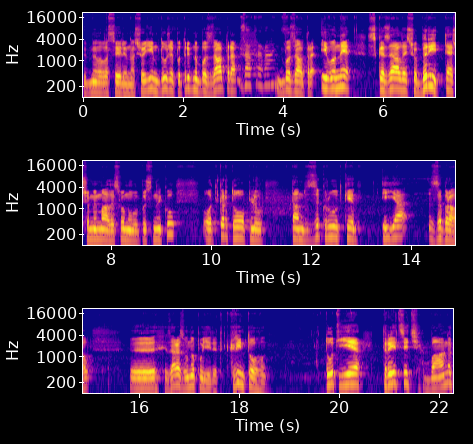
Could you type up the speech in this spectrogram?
Людмила Васильівна, що їм дуже потрібно, бо завтра, Завтра бо завтра. І вони сказали, що беріть те, що ми мали своєму випускнику, от картоплю, там закрутки. І я забрав. Е, зараз воно поїде. Крім того, тут є 30 банок,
